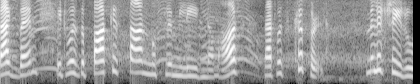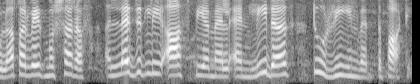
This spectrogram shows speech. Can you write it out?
Back then, it was the Pakistan Muslim League Nawaz that was crippled military ruler Pervez Musharraf allegedly asked PMLN leaders to reinvent the party.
